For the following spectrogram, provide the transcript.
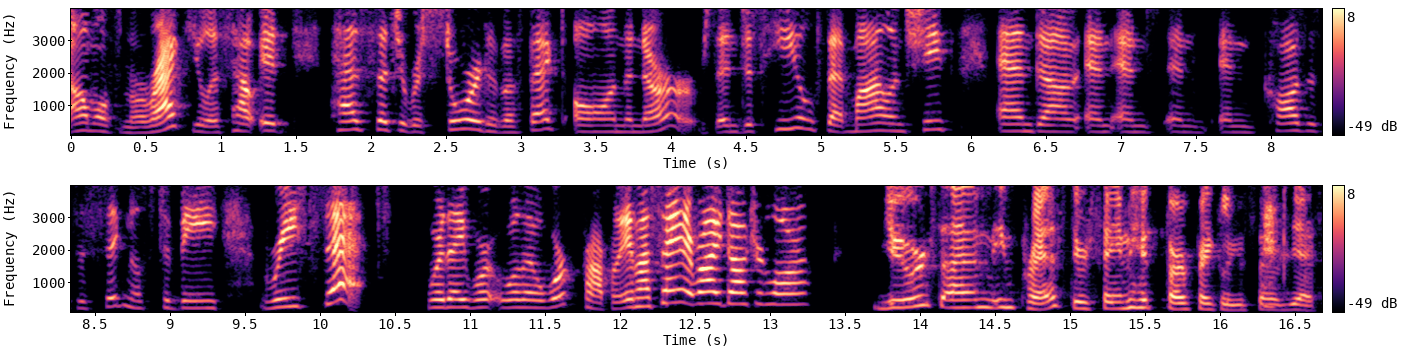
almost miraculous how it has such a restorative effect on the nerves and just heals that myelin sheath and uh, and and and and causes the signals to be reset where they work where they'll work properly. Am I saying it right, Dr. Laura? Yours, I'm impressed. You're saying it perfectly. So yes,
